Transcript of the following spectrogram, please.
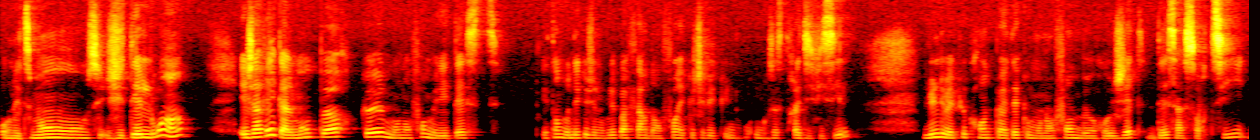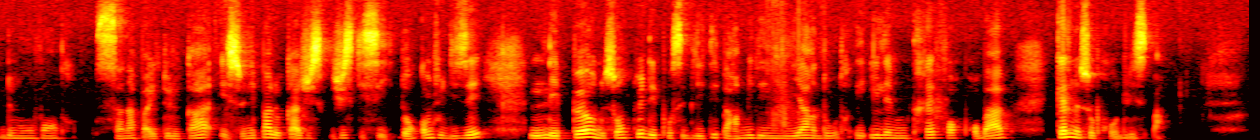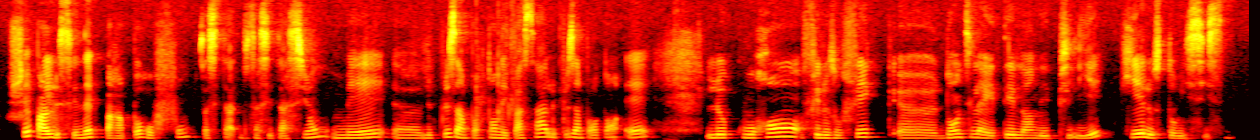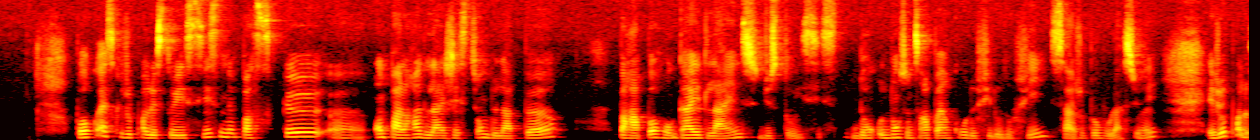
honnêtement, j'étais loin. Et j'avais également peur que mon enfant me déteste, étant donné que je ne voulais pas faire d'enfant et que j'ai vécu une, une grossesse très difficile. L'une de mes plus grandes peurs était que mon enfant me rejette dès sa sortie de mon ventre ça n'a pas été le cas et ce n'est pas le cas jusqu'ici. Donc, comme je disais, les peurs ne sont que des possibilités parmi des milliards d'autres et il est très fort probable qu'elles ne se produisent pas. J'ai parlé de Sénèque par rapport au fond de sa citation, mais euh, le plus important n'est pas ça. Le plus important est le courant philosophique euh, dont il a été l'un des piliers, qui est le stoïcisme. Pourquoi est-ce que je parle de stoïcisme? Parce que euh, on parlera de la gestion de la peur par rapport aux guidelines du stoïcisme. Donc, non, ce ne sera pas un cours de philosophie, ça je peux vous l'assurer. Et je parle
